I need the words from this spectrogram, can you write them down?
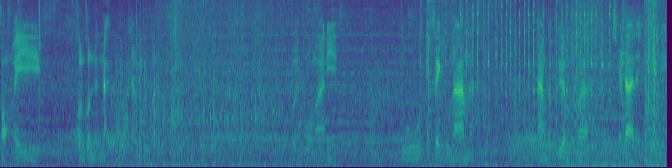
ของไอ้คนคนหนึ่งนะ เดี๋ยวเราไปดูกัน เปิดตัวมานี่ เอฟเฟกต์ดูน้ำนะ น้ำกระเพื่อมแบบว่าใช้ได้เลยเกมนี้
